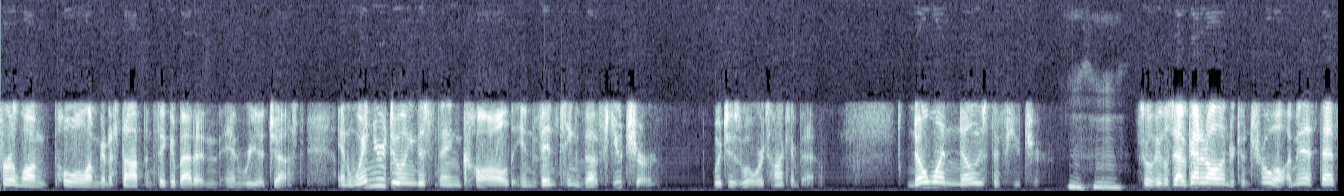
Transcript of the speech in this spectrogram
furlong pole, I'm going to stop and think about it and, and readjust. And when you're doing this thing called inventing the future, which is what we're talking about, no one knows the future. Mm-hmm. So people say I've got it all under control. I mean that's that's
